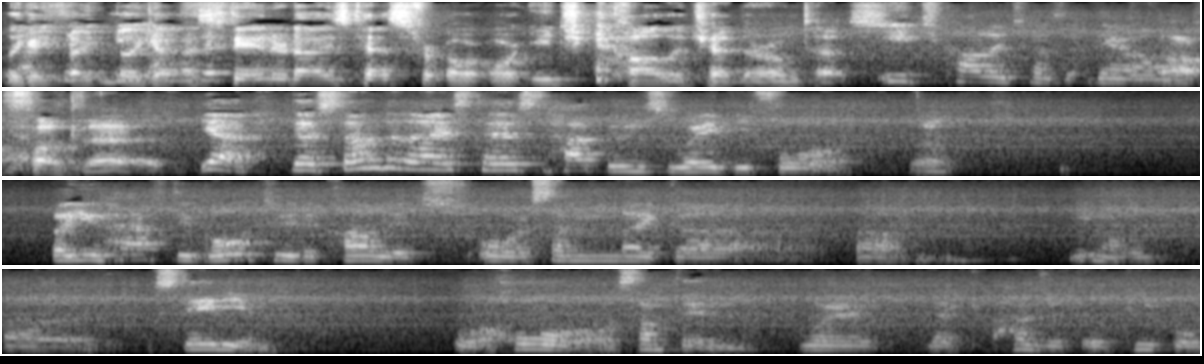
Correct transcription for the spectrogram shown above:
Like a, Accept- a like a, a standardized test for, or, or each college had their own test. Each college has their own. Oh test. fuck that! Yeah, the standardized test happens way before. Oh. But you have to go to the college or some like uh, um, you know uh, stadium or a hall or something where like hundreds of people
